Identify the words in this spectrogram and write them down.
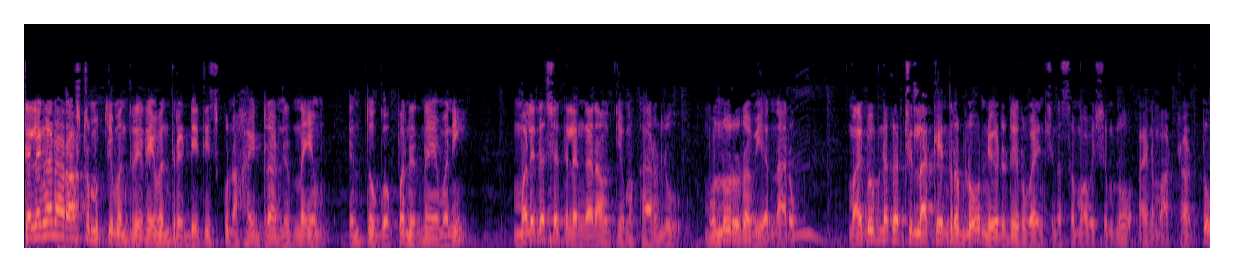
తెలంగాణ రాష్ట్ర ముఖ్యమంత్రి రేవంత్ రెడ్డి తీసుకున్న హైడ్రా నిర్ణయం ఎంతో గొప్ప నిర్ణయమని మలిదశ తెలంగాణ ఉద్యమకారులు మున్నూరు రవి అన్నారు. మహబూబ్నగర్ జిల్లా కేంద్రంలో నేడు నిర్వహించిన సమావేశంలో ఆయన మాట్లాడుతూ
